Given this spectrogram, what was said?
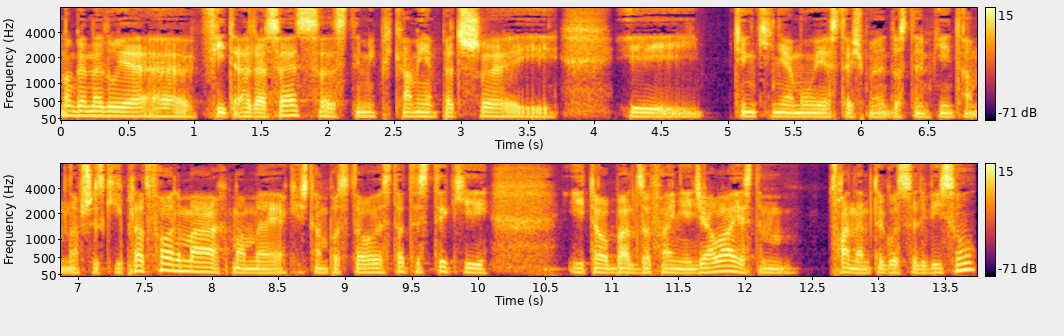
no generuje e, feed RSS z tymi plikami MP3 i, i Dzięki niemu jesteśmy dostępni tam na wszystkich platformach, mamy jakieś tam podstawowe statystyki i to bardzo fajnie działa. Jestem fanem tego serwisu.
